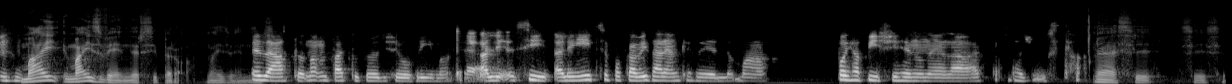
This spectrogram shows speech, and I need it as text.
Mm-hmm. Mai, mai, svendersi però, mai svendersi. Esatto, no, infatti quello dicevo prima. Cioè, all- sì, all'inizio può capitare anche quello, ma poi capisci che non è la strada giusta. Eh sì, sì, sì.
